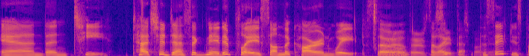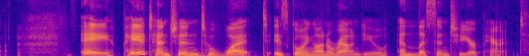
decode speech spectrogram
And then T. Touch a designated place on the car and wait. So Yeah, there's I the like that. spot, the yeah. safety spot. A. Pay attention to what is going on around you and listen to your parent.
